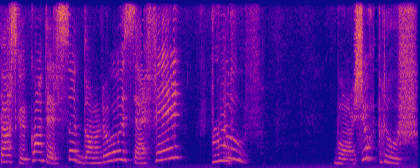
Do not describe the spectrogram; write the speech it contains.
parce que quand elle saute dans l'eau, ça fait plouf. Bonjour plouf.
